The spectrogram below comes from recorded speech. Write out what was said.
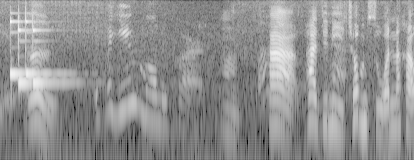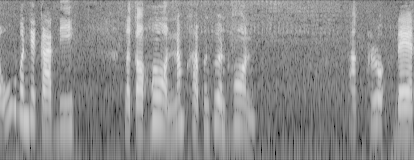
you. เออ It's for you, mommy car. อืมพาพาจินนี่ชมสวนนะคะอู้บรรยากาศดี แล้วก็ห้อนน้ำค่ะเพื่อนๆห้อนอักโลแดด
